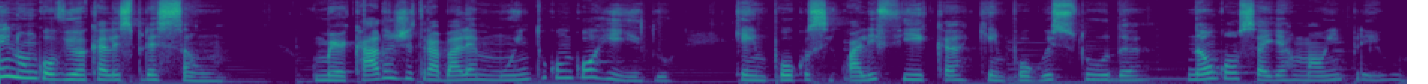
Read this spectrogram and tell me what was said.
Quem nunca ouviu aquela expressão? O mercado de trabalho é muito concorrido. Quem pouco se qualifica, quem pouco estuda, não consegue arrumar um emprego.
